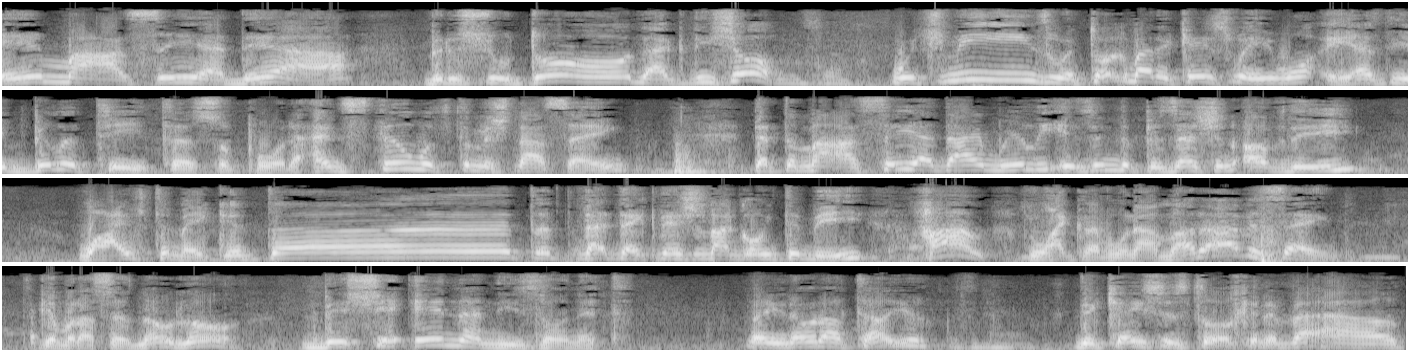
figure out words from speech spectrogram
אם מעשה ידיה Birshuto Lakdisho. Which means we're talking about a case where he want, he has the ability to support it. And still with the Mishnah saying that the maasei Yadayim really is in the possession of the wife to make it uh, to, that declaration is not going to be hal like Rav Amarav is saying. The Gemara says no, no, b'she'ena nizonet. Now you know what I'll tell you. The case is talking about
